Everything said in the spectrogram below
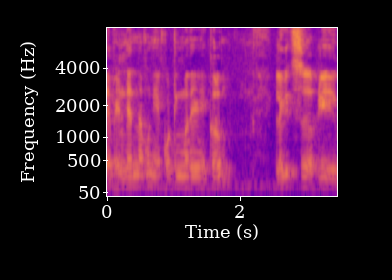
या भेंड्यांना आपण या कोटिंगमध्ये करून लगेच आपली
